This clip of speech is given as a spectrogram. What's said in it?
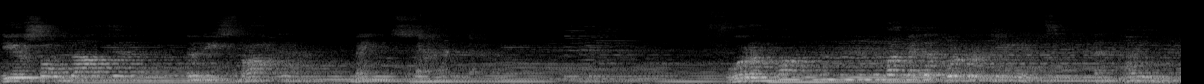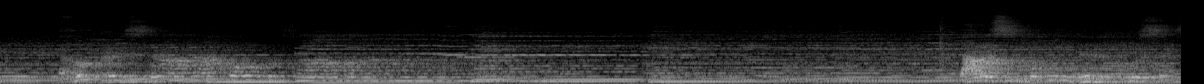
Hier soldaten, en die sprake mensen. Voor een man wat met de puberteit en pijn de hoekenskraan naar. Daar is een Christ.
